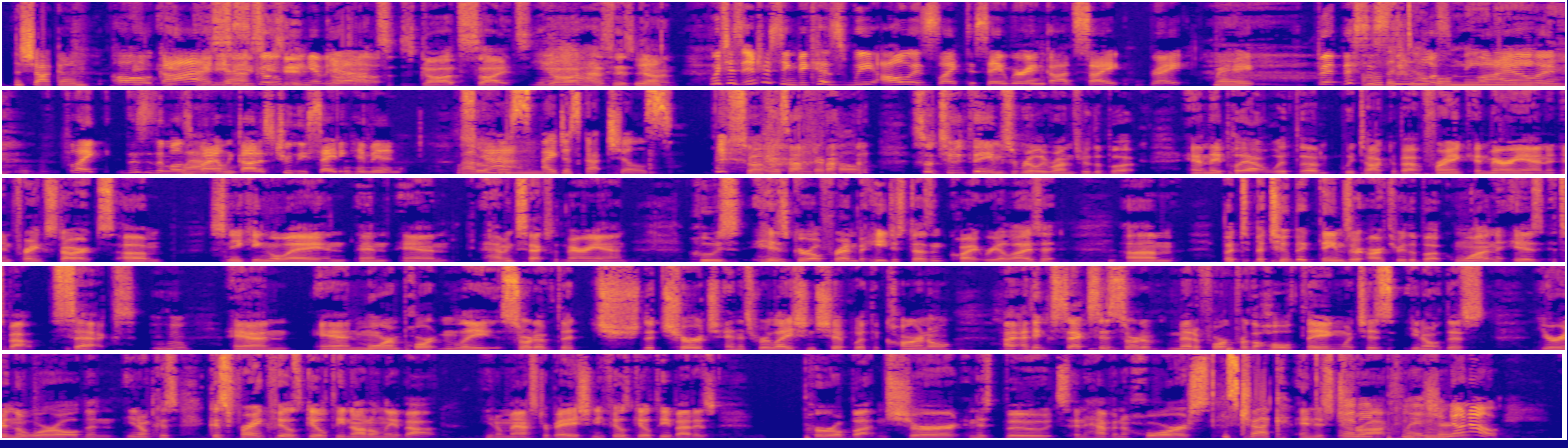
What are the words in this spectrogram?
The shotgun? Oh He- he- God, he, it's sees he's scoping in him out. God's, God's sights. Yeah. God has His Yeah. gun. Which is interesting because we always like to say we're in God's sight, right? Right. But this Oh, is the the, most meaning. violent. Like this is the most Wow. violent. God is truly sighting him in. Wow, So- Chris, I just got chills. So That was wonderful. So two themes really run through the book, and they play out with. Um, we talked about Frank and Marianne, and Frank starts um, sneaking away and and and having sex with Marianne, who's his girlfriend, but he just doesn't quite realize it. Um, but but two big themes are, are through the book. One is it's about sex, Mhm. and and more importantly, sort of the ch- the church and its relationship with the carnal. I, I think sex is sort of metaphoric for the whole thing, which is you know this you're in the world and you know because because Frank feels guilty not only about you know masturbation, he feels guilty about his pearl button shirt and his boots and having a horse His truck. and his truck. Any truck. pleasure. No, no,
